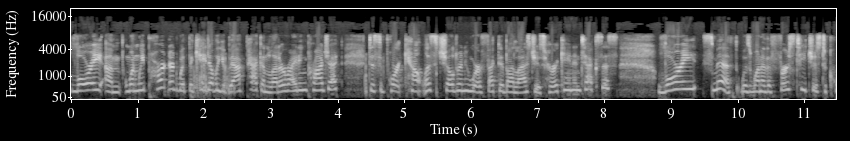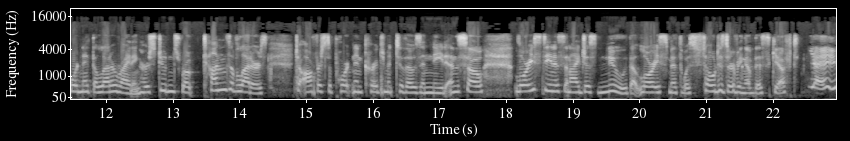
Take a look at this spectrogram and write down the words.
Lori, um, when we partnered with the KW Backpack and Letter Writing Project to support countless children who were affected by last year's hurricane in Texas, Lori Smith was one of the first teachers to coordinate the letter writing. Her students wrote tons of letters to offer support and encouragement to those in need. And so Lori Steenis and I just knew that Lori Smith was so deserving of this gift. Yay!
